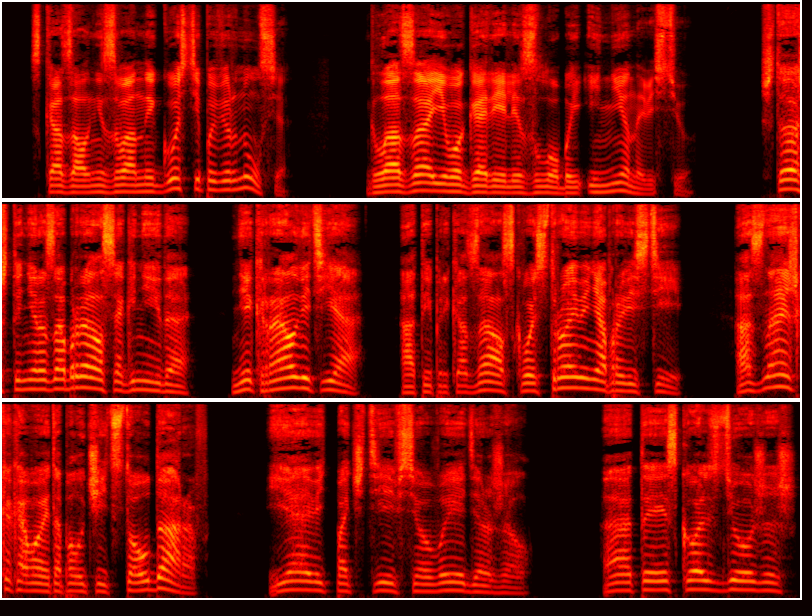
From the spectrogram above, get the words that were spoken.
— сказал незваный гость и повернулся. Глаза его горели злобой и ненавистью. «Что ж ты не разобрался, гнида? Не крал ведь я, а ты приказал сквозь строй меня провести. А знаешь, каково это получить сто ударов? Я ведь почти все выдержал. А ты сколь сдюжишь?»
